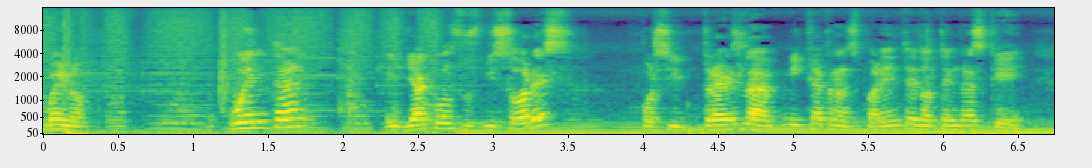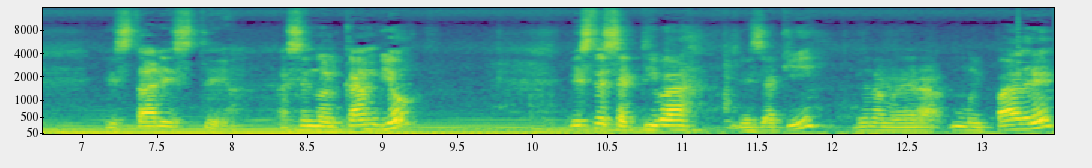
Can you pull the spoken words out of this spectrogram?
bueno, cuentan ya con sus visores por si traes la mica transparente no tengas que estar este, haciendo el cambio. Este se activa desde aquí de una manera muy padre.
